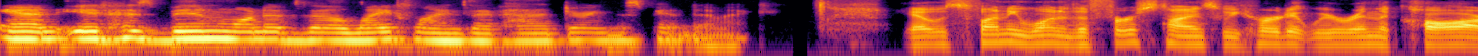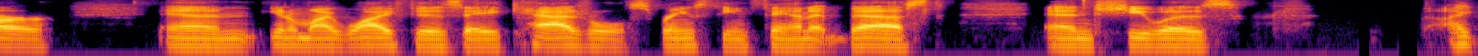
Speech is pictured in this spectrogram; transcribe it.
and it has been one of the lifelines I've had during this pandemic. Yeah, it was funny. One of the first times we heard it, we were in the car, and you know, my wife is a casual Springsteen fan at best, and she was, I,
